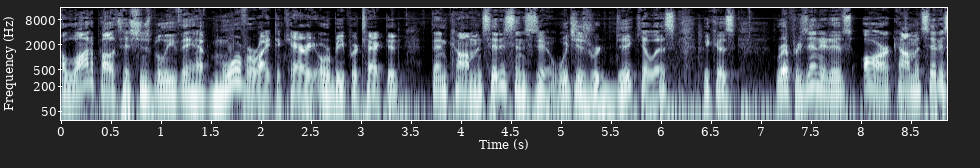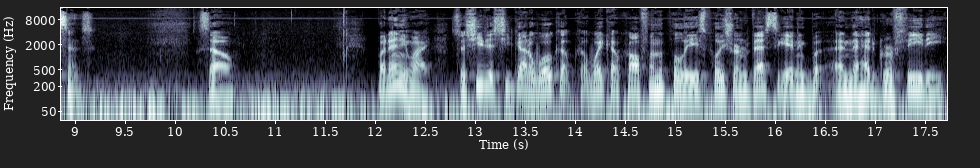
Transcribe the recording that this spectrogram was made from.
a lot of politicians believe they have more of a right to carry or be protected than common citizens do, which is ridiculous because representatives are common citizens. So, but anyway, so she just, she got a woke up wake up call from the police. Police are investigating, and they had graffiti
